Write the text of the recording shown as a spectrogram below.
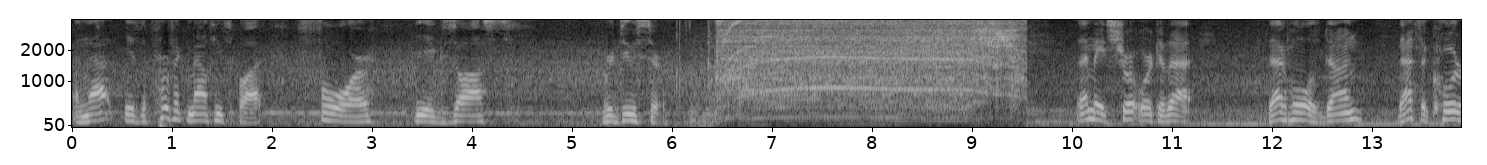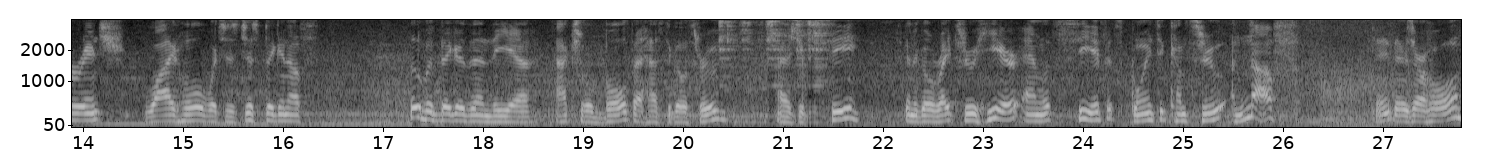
And that is the perfect mounting spot for the exhaust reducer. I made short work of that. That hole is done. That's a quarter inch wide hole, which is just big enough, a little bit bigger than the uh, actual bolt that has to go through. As you can see, it's going to go right through here and let's see if it's going to come through enough. Okay, there's our hole.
